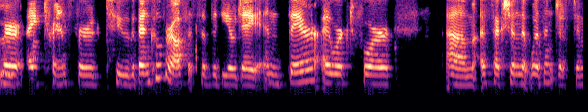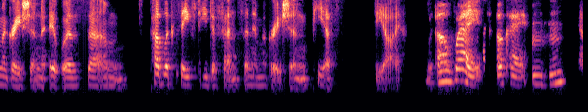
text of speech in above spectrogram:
where I transferred to the Vancouver office of the DOJ. And there I worked for um, a section that wasn't just immigration, it was um, public safety, defense, and immigration, PSDI. Oh, right. Okay. Mm-hmm. Yeah.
